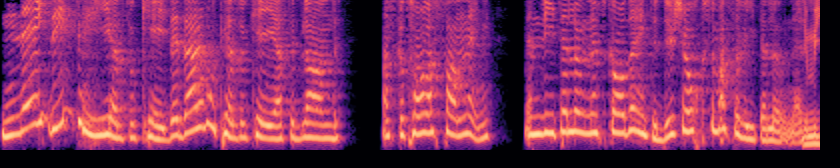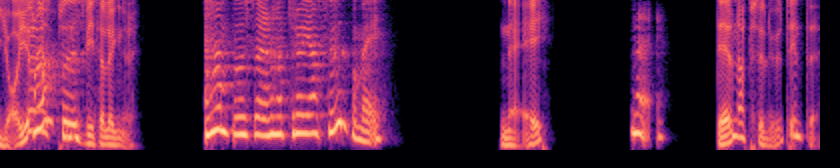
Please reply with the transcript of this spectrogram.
Nej, det är inte helt okej. Det är däremot helt okej att ibland man ska tala sanning. Men vita lögner skadar inte. Du kör också massa vita lögner. Ja men jag gör Hampus. absolut vita lögner. Hampus, är den här tröjan ful på mig? Nej, Nej. det är den absolut inte.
